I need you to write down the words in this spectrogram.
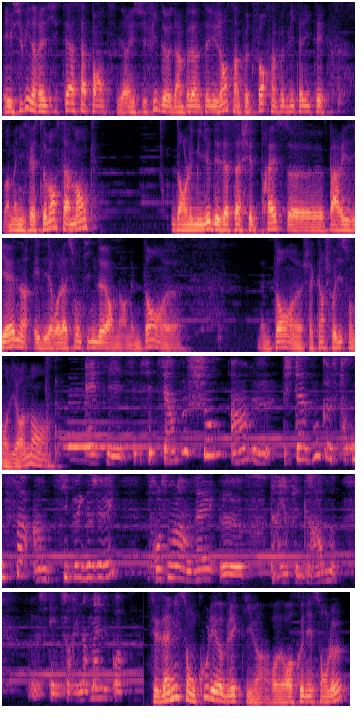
et il suffit de résister à sa pente. C'est-à-dire il suffit d'un peu d'intelligence, un peu de force, un peu de vitalité. manifestement, ça manque dans le milieu des attachés de presse euh, parisiennes et des relations Tinder. Mais en même temps, euh, en même temps euh, chacun choisit son environnement. Hein. Eh, c'est un peu chaud, hein. Je, je t'avoue que je trouve ça un petit peu exagéré. Franchement, là, en vrai, t'as rien fait de grave. C'était une soirée normale, quoi. Ses amis sont cool et objectifs, hein. reconnaissons-le.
